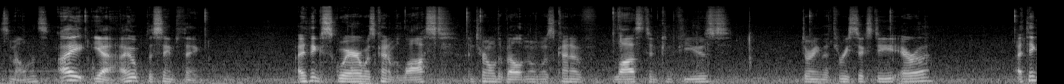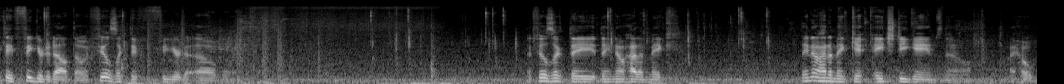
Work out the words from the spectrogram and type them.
some elements. I, yeah, I hope the same thing. I think Square was kind of lost. Internal development was kind of lost and confused during the 360 era. I think they figured it out, though. It feels like they figured it boy. It feels like they, they know how to make... They know how to make HD games now, I hope.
